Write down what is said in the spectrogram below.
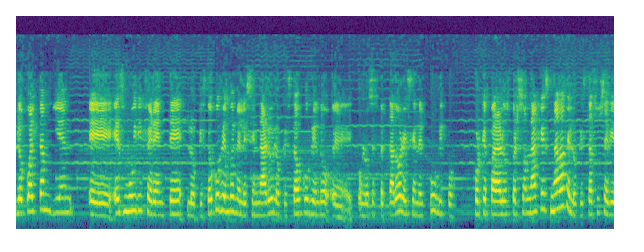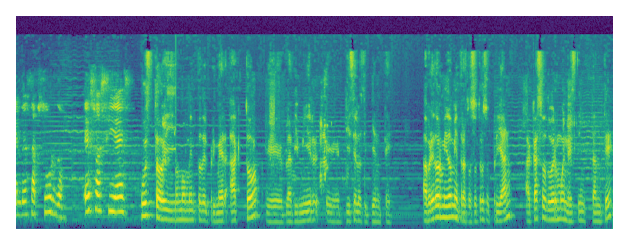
lo cual también eh, es muy diferente lo que está ocurriendo en el escenario y lo que está ocurriendo eh, con los espectadores, en el público, porque para los personajes nada de lo que está sucediendo es absurdo. Eso así es. Justo y en un momento del primer acto, eh, Vladimir dice lo siguiente. ¿Habré dormido mientras los otros sufrían? ¿Acaso duermo en este instante?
